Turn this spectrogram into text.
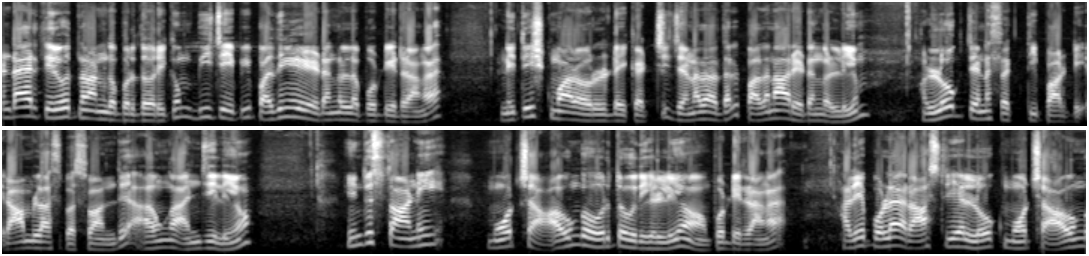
ரெண்டாயிரத்தி இருபத்தி நான்கை பொறுத்த வரைக்கும் பிஜேபி பதினேழு இடங்களில் போட்டிடுறாங்க நிதிஷ்குமார் அவர்களுடைய கட்சி ஜனதாதள் பதினாறு இடங்கள்லையும் லோக் ஜனசக்தி பார்ட்டி ராம்விலாஸ் பஸ்வாந்து அவங்க அஞ்சுலேயும் இந்துஸ்தானி மோர்ச்சா அவங்க ஒரு தொகுதிகள்லையும் போட்டிடுறாங்க. அதே போல் ராஷ்ட்ரிய லோக் மோர்ச்சா அவங்க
